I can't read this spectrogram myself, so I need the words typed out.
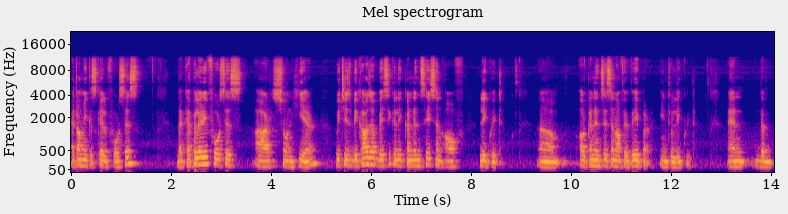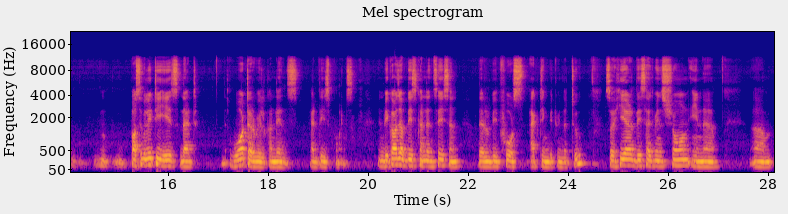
atomic scale forces. The capillary forces are shown here which is because of basically condensation of liquid um, or condensation of a vapor into liquid. And the possibility is that water will condense at these points. And because of this condensation there will be force acting between the two. So here this has been shown in a um,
